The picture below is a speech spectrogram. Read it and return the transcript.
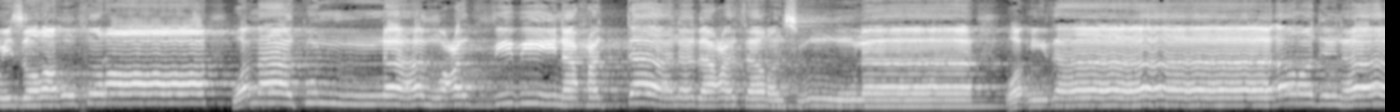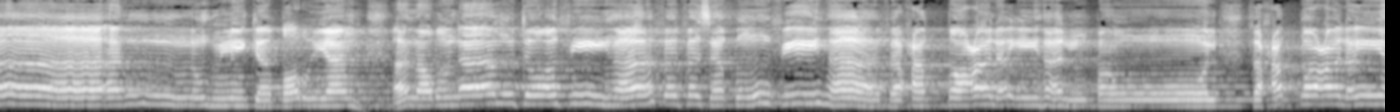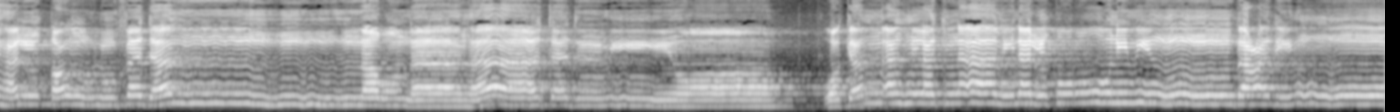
وزر أخرى. وما كنا معذبين حتى نبعث رسولا. وإذا قرية أمرنا متر فيها ففسقوا فيها فحق عليها القول فحق عليها القول فدمرناها تدميرا وكم أهلكنا من القرون من بعد نوح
